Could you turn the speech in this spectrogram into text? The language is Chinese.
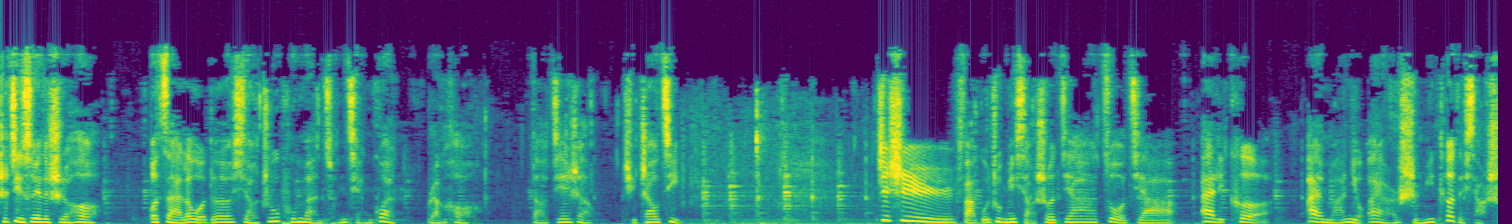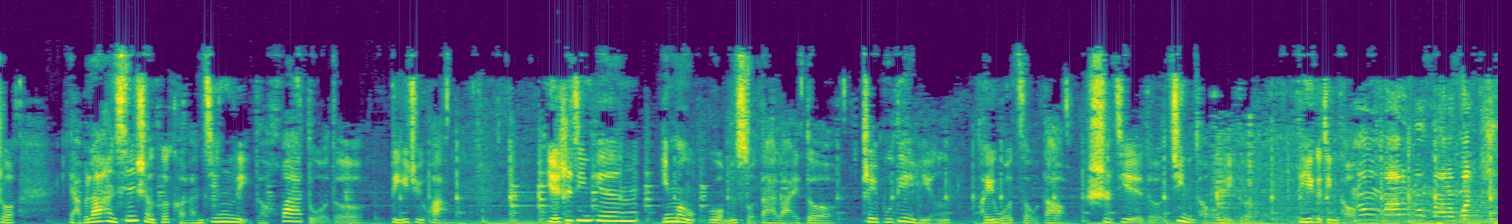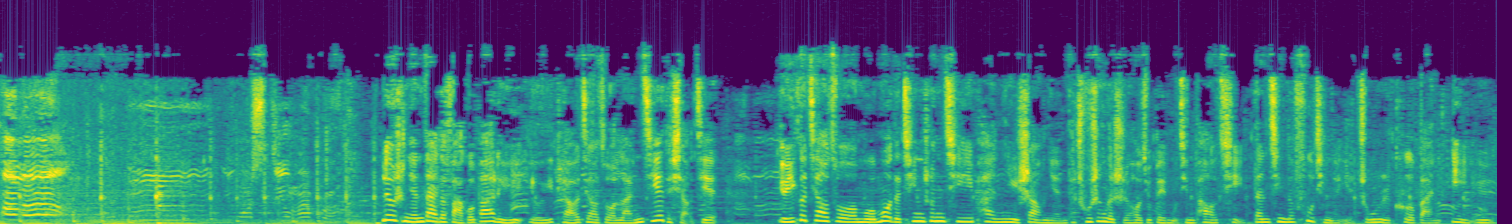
十几岁的时候，我宰了我的小猪铺满存钱罐，然后到街上去招妓。这是法国著名小说家、作家艾利克·艾玛纽埃尔·史密特的小说《亚伯拉罕先生和可兰经》里的花朵的第一句话，也是今天一梦为我们所带来的这部电影《陪我走到世界的尽头》里的第一个镜头。六十年代的法国巴黎有一条叫做蓝街的小街，有一个叫做嬷嬷的青春期叛逆少年。他出生的时候就被母亲抛弃，单亲的父亲呢也终日刻板抑郁。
